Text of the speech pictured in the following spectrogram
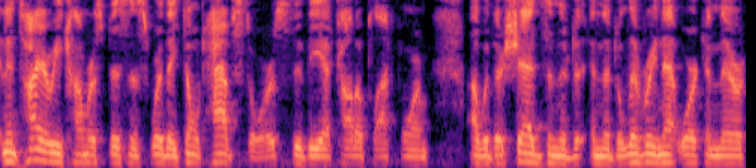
an entire e-commerce business where they don't have stores through the Ocado platform uh, with their sheds and the and the delivery network, and they're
